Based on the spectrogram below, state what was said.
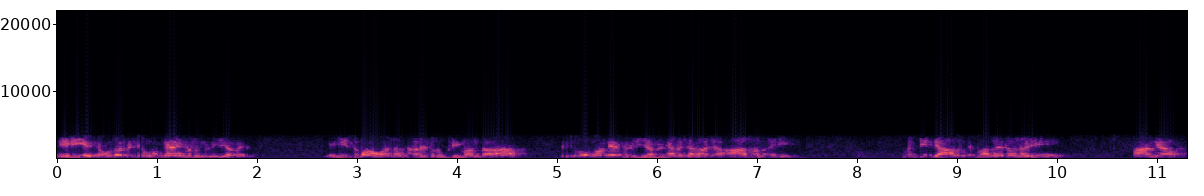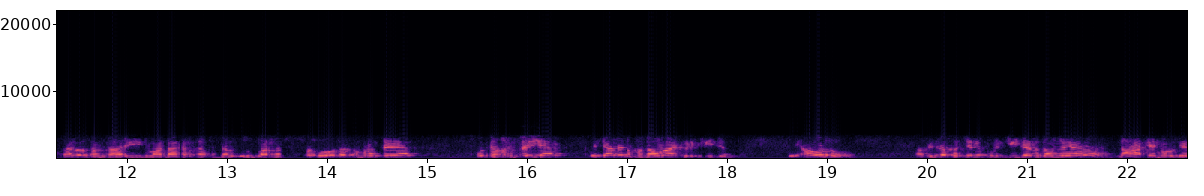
ਇਹੀ ਹੈ ਚਾਹੁੰਦਾ ਵੀ ਜੋ ਮੰਗਿਆ ਮੈਨੂੰ ਮਿਲੀ ਜਾਵੇ। ਇਹੀ ਸੁਭਾਅ ਆ ਨਾ ਸਾਰੇ ਮਨੁੱਖੀ ਮਨ ਦਾ ਜੋ ਮੰਗੇ ਮਿਲੀ ਜਾਵੇ, ਕਹਿੰਦੇ ਚਲਾ ਜਾ ਆ ਤਾਂ ਨਹੀਂ ਮੱਜੀ ਜਾਲ ਚ ਫਸੇ ਨਾ ਸਹੀ। ਆ ਗਿਆ। ਪਹਿਲਾਂ ਸੰਸਾਰੀ ਜਮਾਤਾ ਕਰਦਾ ਜਦ ਗੁਰੂ ਘਰ ਉਹ ਤਾਂ ਸਮਰੱਥੇ ਆ। ਉਹ ਜਾਣਦਾ ਹੀ ਆ ਤੇ ਚੱਲ ਇਹਨੂੰ ਫਸਾਉਣਾ ਹੈ ਖਿੜਕੀ 'ਚ। ਤੇ ਆਉਣ ਦੋ। ਅਸੀਂ ਤਾਂ ਬੱਚੇ ਨੂੰ ਖਿੜਕੀ 'ਚ ਫਸਾਉਂਦੇ ਆ। ਲਾ ਕੇ ਮੁੜ ਕੇ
